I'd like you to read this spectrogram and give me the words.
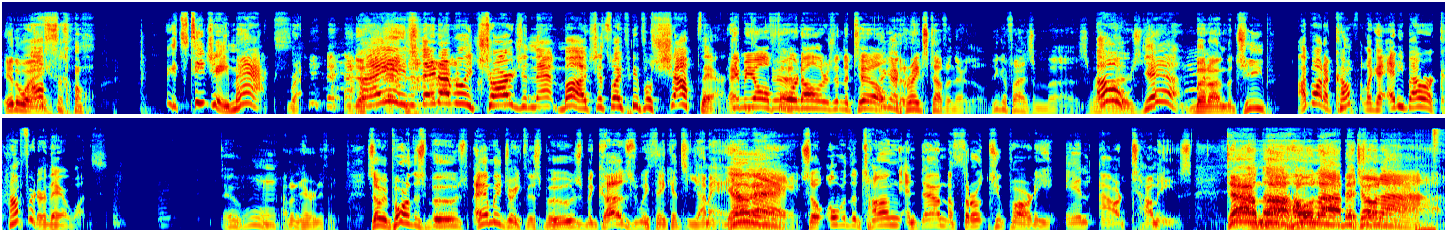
Either way, Also, it's TJ Maxx. right. I mean, they're not really charging that much. That's why people shop there. Give me all four dollars in the till. They got great stuff in there, though. You can find some uh, some real Oh winners. yeah, But on the cheap. I bought a comf- like an Eddie Bauer comforter there once. Hmm. I didn't hear anything. So we pour this booze and we drink this booze because we think it's yummy. Yummy. So over the tongue and down the throat to party in our tummies. Down the hola bitola.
